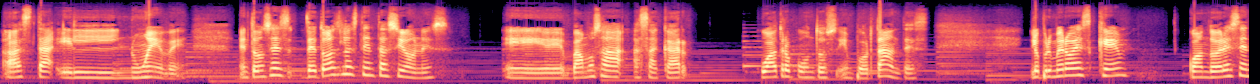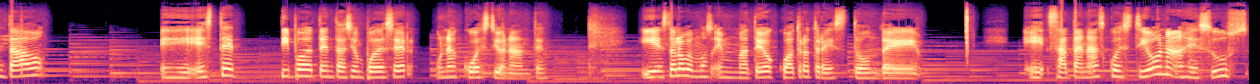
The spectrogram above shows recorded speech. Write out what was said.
hasta el 9. Entonces, de todas las tentaciones, eh, vamos a sacar cuatro puntos importantes. Lo primero es que cuando eres sentado, eh, este tipo de tentación puede ser una cuestionante. Y esto lo vemos en Mateo 4.3, donde eh, Satanás cuestiona a Jesús,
